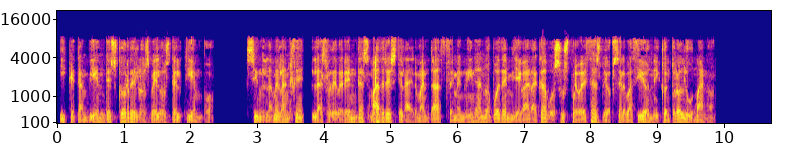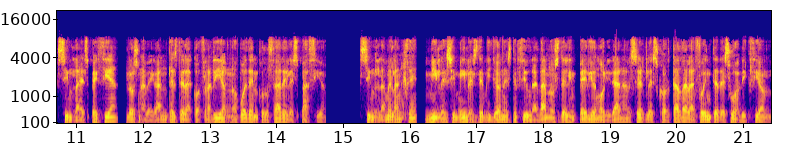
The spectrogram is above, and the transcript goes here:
Y que también descorre los velos del tiempo. Sin la melange, las reverendas madres de la hermandad femenina no pueden llevar a cabo sus proezas de observación y control humano. Sin la especia, los navegantes de la cofradía no pueden cruzar el espacio. Sin la melange, miles y miles de millones de ciudadanos del imperio morirán al serles cortada la fuente de su adicción.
